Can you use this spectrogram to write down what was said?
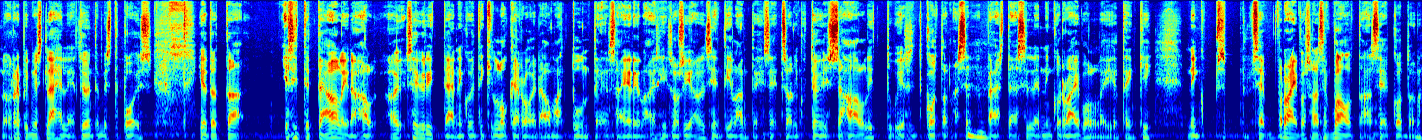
no, repimistä lähelle ja työntämistä pois. Ja tota, ja sitten tämä Alina, se yrittää niin jotenkin lokeroida omat tunteensa erilaisiin sosiaalisiin tilanteisiin. Että se on niin töissä hallittu ja sitten kotona se mm-hmm. päästään sille niin raivolle jotenkin. Niin se, se raivo saa sen valtaan siellä kotona.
